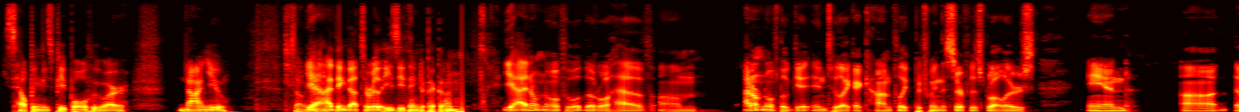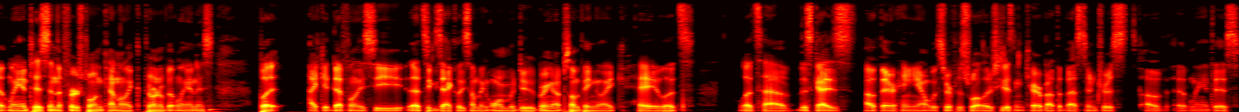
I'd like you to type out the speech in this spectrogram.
he's helping these people who are not you. So yeah, Yeah. I think that's a really easy thing to pick on. Yeah, I don't know if it'll, that'll have. Um, I don't know if they'll get into like a conflict between the surface dwellers and uh, Atlantis in the first one, kind of like Throne of Atlantis. But I could definitely see that's exactly something Orm would do. Bring up something like, "Hey, let's let's have this guy's out there hanging out with surface dwellers. He doesn't care about the best interests of Atlantis."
